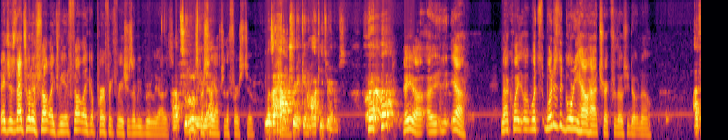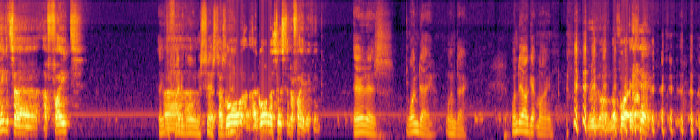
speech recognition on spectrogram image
It just that's what it felt like to me. It felt like a perfect three issues. I'll be brutally honest, absolutely. especially Yeah. after the first two. It was a hat trick in hockey terms. There you go. I, yeah, not quite. What's what is the Gordie Howe hat trick for those who don't know? I think it's a, a fight I think the fight a goal and Uh, assist. A, a isn't it? goal, a goal, and assist, and a fight. I think. There it is. One day, one day, one day I'll get mine. There you go. Go for it.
